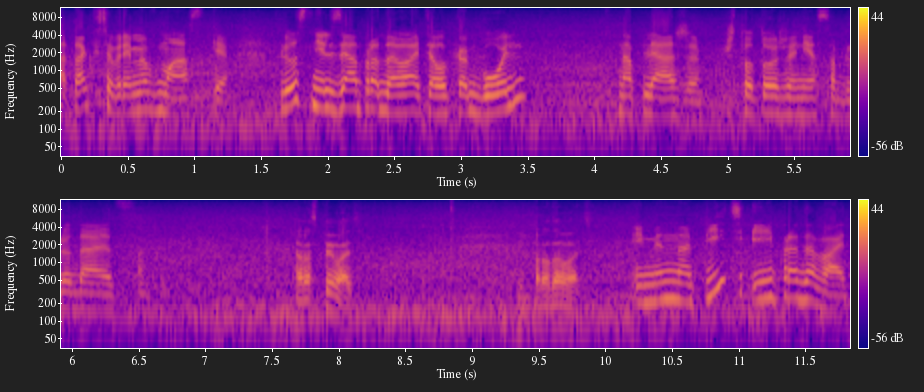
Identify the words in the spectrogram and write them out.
а так все время в маске. Плюс нельзя продавать алкоголь на пляже, что тоже не соблюдается. Распивать и продавать. Именно пить и продавать.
